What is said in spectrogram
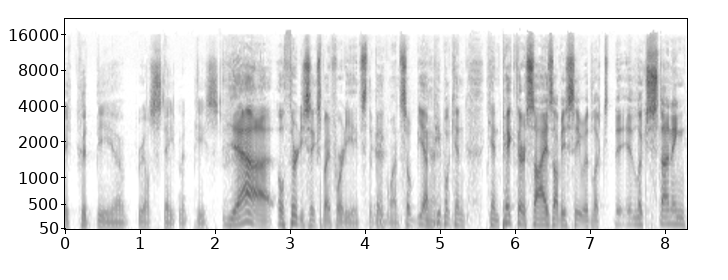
it could be a real statement piece. Yeah. Oh, 36 by 48 is the big one. So yeah, Yeah. people can can pick their size. Obviously, it would look it looks stunning,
